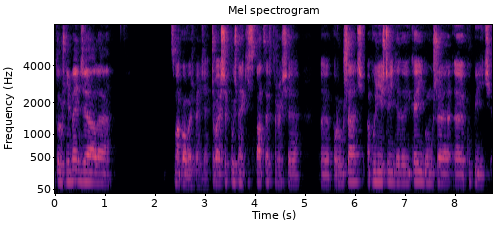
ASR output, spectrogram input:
to już nie będzie, ale smakować będzie. Trzeba jeszcze pójść na jakiś spacer, trochę się e, poruszać, a później jeszcze idę do Ikei, bo muszę e, kupić e,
